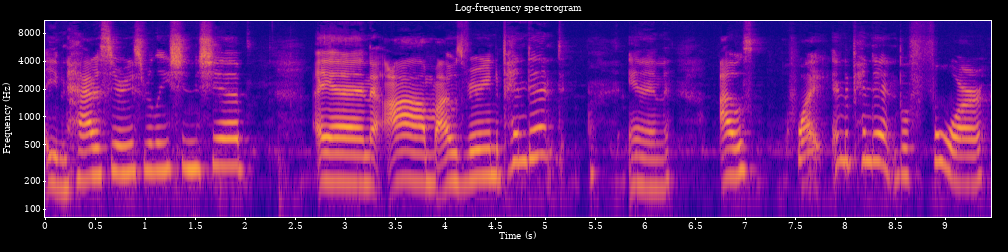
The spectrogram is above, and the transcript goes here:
I even had a serious relationship, and um, I was very independent, and I was quite independent before,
